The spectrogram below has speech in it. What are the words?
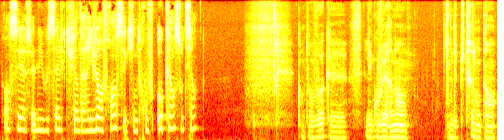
Pensez à celui ou celle qui vient d'arriver en France et qui ne trouve aucun soutien. Quand on voit que les gouvernants, depuis très longtemps,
